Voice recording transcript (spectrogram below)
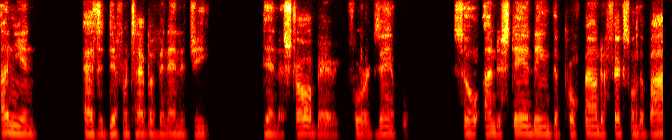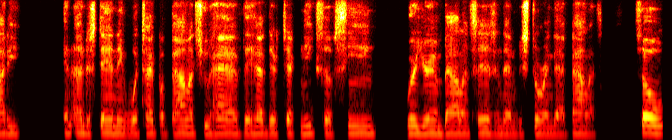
onion has a different type of an energy than a strawberry, for example. So understanding the profound effects on the body and understanding what type of balance you have, they have their techniques of seeing where your imbalance is and then restoring that balance. So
